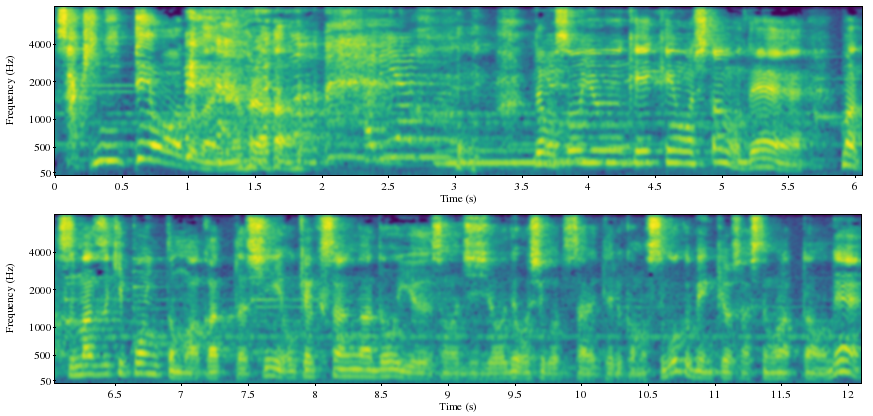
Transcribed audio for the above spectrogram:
先に行ってよとか言いながら。でもそういう経験をしたので、まあ、つまずきポイントも分かったし、お客さんがどういうその事情でお仕事されてるかもすごく勉強させてもらったので、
